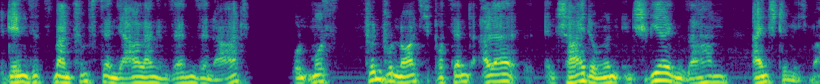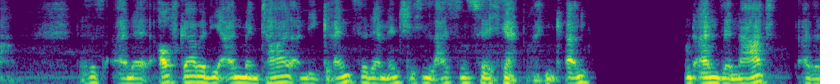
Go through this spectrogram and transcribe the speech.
Mit denen sitzt man 15 Jahre lang im selben Senat und muss 95 Prozent aller Entscheidungen in schwierigen Sachen einstimmig machen. Das ist eine Aufgabe, die einen mental an die Grenze der menschlichen Leistungsfähigkeit bringen kann. Und ein Senat, also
